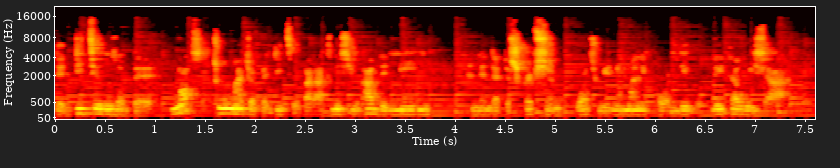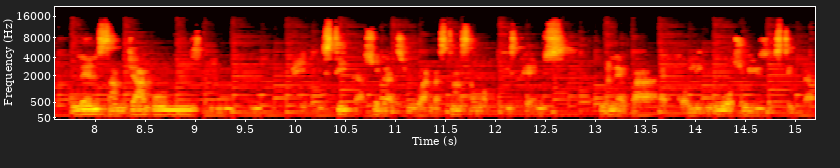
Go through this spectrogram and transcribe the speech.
the details of the not too much of a detail, but at least you have the name and then the description, of what we normally call label. Later we shall learn some jargons in, in, in Stata so that you understand some of these terms whenever a colleague who also uses Stata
